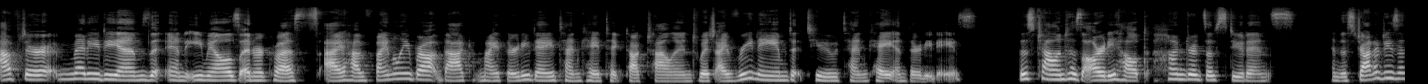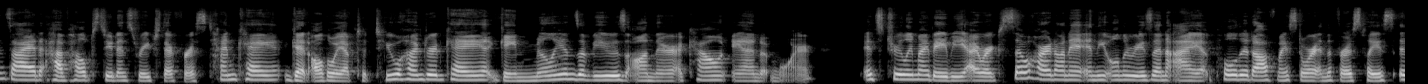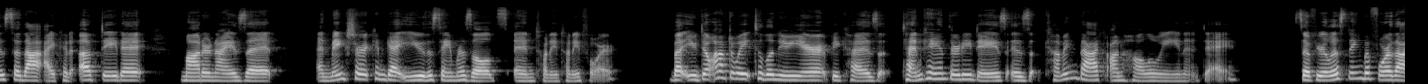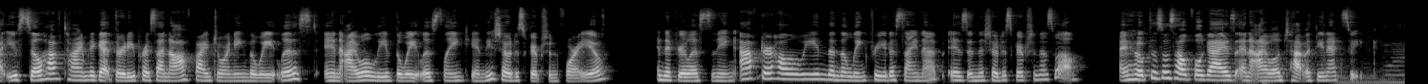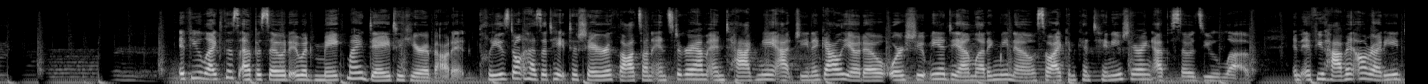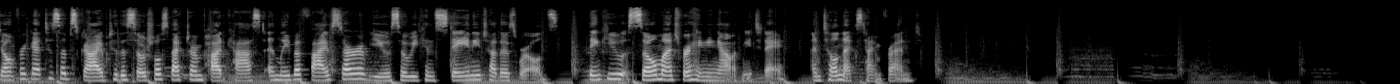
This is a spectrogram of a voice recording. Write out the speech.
after many DMs and emails and requests, I have finally brought back my 30 day 10K TikTok challenge, which I've renamed to 10K in 30 days. This challenge has already helped hundreds of students and the strategies inside have helped students reach their first 10K, get all the way up to 200K, gain millions of views on their account, and more. It's truly my baby. I worked so hard on it, and the only reason I pulled it off my store in the first place is so that I could update it, modernize it, and make sure it can get you the same results in 2024. But you don't have to wait till the new year because 10K in 30 days is coming back on Halloween day. So if you're listening before that, you still have time to get 30% off by joining the waitlist, and I will leave the waitlist link in the show description for you. And if you're listening after Halloween, then the link for you to sign up is in the show description as well. I hope this was helpful, guys, and I will chat with you next week. If you liked this episode, it would make my day to hear about it. Please don't hesitate to share your thoughts on Instagram and tag me at Gina Galeoto or shoot me a DM letting me know so I can continue sharing episodes you love. And if you haven't already, don't forget to subscribe to the Social Spectrum podcast and leave a five star review so we can stay in each other's worlds. Thank you so much for hanging out with me today. Until next time, friend.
